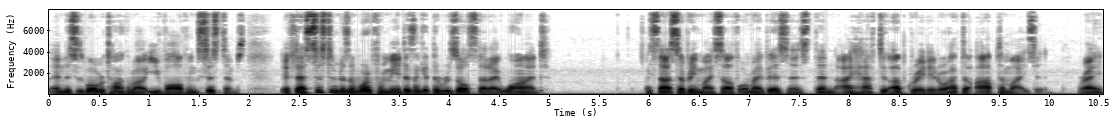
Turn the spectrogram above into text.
and this is what we're talking about evolving systems. If that system doesn't work for me, it doesn't get the results that I want, it's not serving myself or my business, then I have to upgrade it or I have to optimize it, right?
